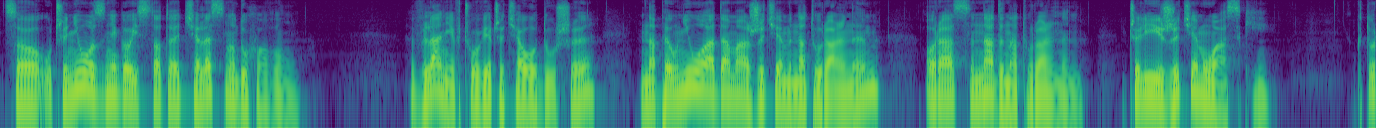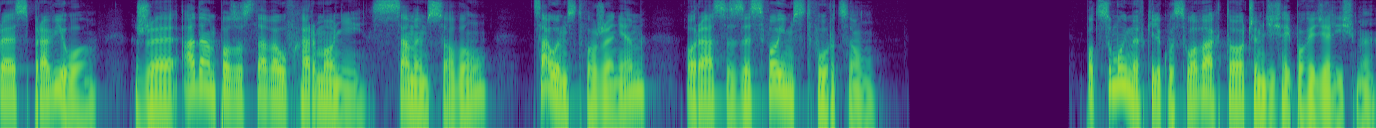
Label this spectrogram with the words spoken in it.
co uczyniło z niego istotę cielesno-duchową. Wlanie w człowiecze ciało duszy napełniło Adama życiem naturalnym oraz nadnaturalnym – czyli życiem łaski, które sprawiło, że Adam pozostawał w harmonii z samym sobą, całym stworzeniem oraz ze swoim Stwórcą. Podsumujmy w kilku słowach to, o czym dzisiaj powiedzieliśmy.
